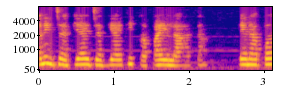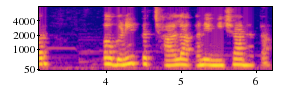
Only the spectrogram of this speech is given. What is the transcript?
અને જગ્યાએ જગ્યાએથી કપાયેલા હતા. તેના પર અગણિત છાલા અને નિશાન હતા.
